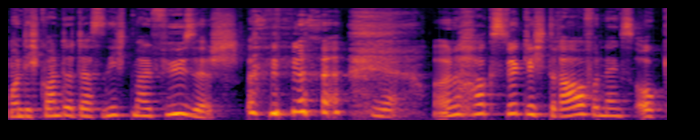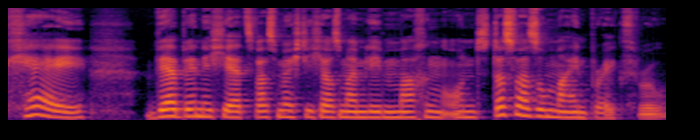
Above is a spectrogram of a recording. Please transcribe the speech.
Und ich konnte das nicht mal physisch. ja. Und hockst wirklich drauf und denkst, okay, wer bin ich jetzt? Was möchte ich aus meinem Leben machen? Und das war so mein Breakthrough,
